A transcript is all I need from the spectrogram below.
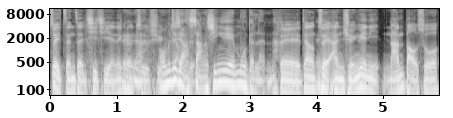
最整整齐齐的那个人出去，我们就讲赏心悦目的人呐。对，这样最安全，因为你难保说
